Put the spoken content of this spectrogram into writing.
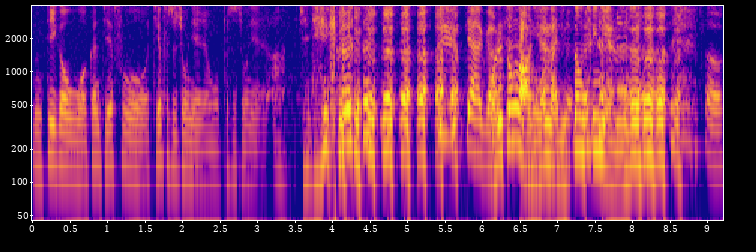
嗯，第一个，我跟杰夫，杰夫是中年人，我不是中年人啊，这第一个。第二个，我是中老年人，你是中青年人。呃，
